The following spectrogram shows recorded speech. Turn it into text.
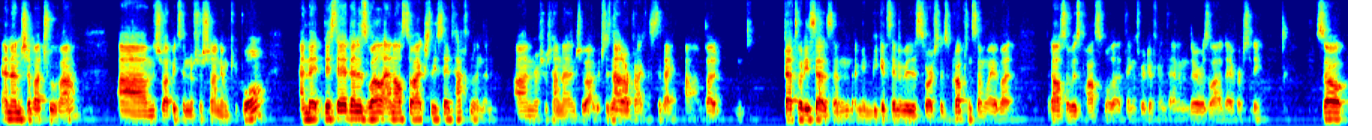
and then Shabbat Shuvah, um, Shabbat between Rosh Hashanah and Yom Kippur. And they, they say it then as well, and also actually say Tachnun then on Rosh Hashanah and Shabbat, which is not our practice today. Uh, but that's what he says. And I mean, we could say maybe the source is corrupt in some way, but it also is possible that things were different then and there was a lot of diversity. So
